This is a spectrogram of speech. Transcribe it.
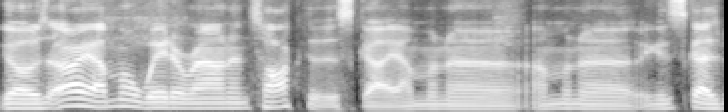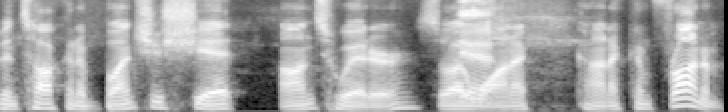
goes, "All right, I'm gonna wait around and talk to this guy. I'm gonna, I'm gonna. This guy's been talking a bunch of shit on Twitter, so I want to kind of confront him."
